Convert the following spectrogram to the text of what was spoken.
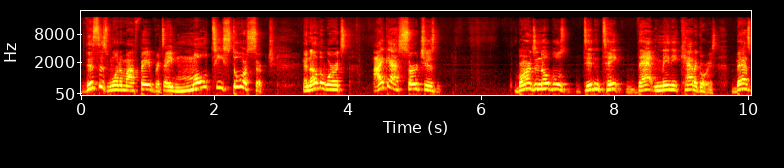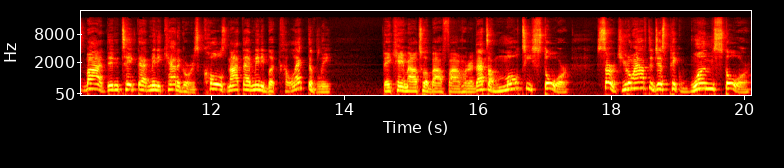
This is one of my favorites, a multi-store search. In other words, I got searches Barnes and Nobles didn't take that many categories. Best Buy didn't take that many categories. Kohl's not that many, but collectively they came out to about 500. That's a multi-store search. You don't have to just pick one store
